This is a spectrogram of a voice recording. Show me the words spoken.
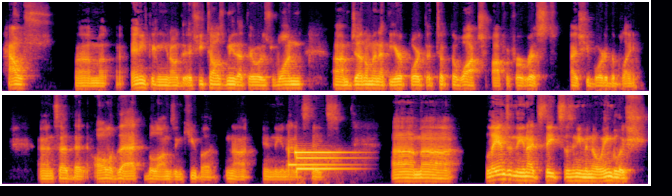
house, um, anything. You know, she tells me that there was one um, gentleman at the airport that took the watch off of her wrist as she boarded the plane and said that all of that belongs in Cuba, not in the United States. Um, uh, lands in the United States, doesn't even know English,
